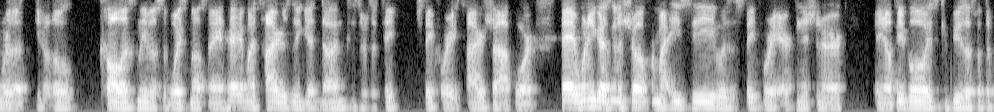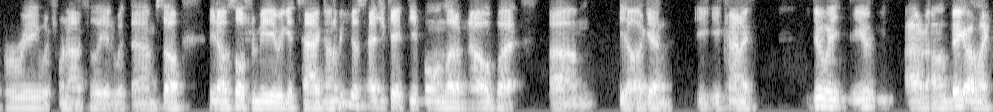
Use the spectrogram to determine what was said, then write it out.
we're the, you know, they'll call us and leave us a voicemail saying, "Hey, my tires didn't get done because there's a State State 48 tire shop," or "Hey, when are you guys going to show up for my AC? Was a State 48 air conditioner?" You know, people always confuse us with the brewery, which we're not affiliated with them. So, you know, social media we get tagged on. We just educate people and let them know. But, um, you know, again, you, you kind of do it. You, I don't know. I'm big on like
